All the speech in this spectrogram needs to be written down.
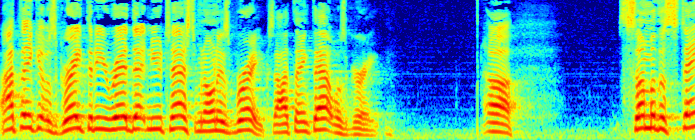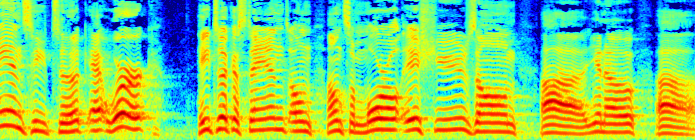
I think it was great that he read that New Testament on his breaks. I think that was great. Uh, some of the stands he took at work he took a stand on, on some moral issues, on, uh, you know, uh,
